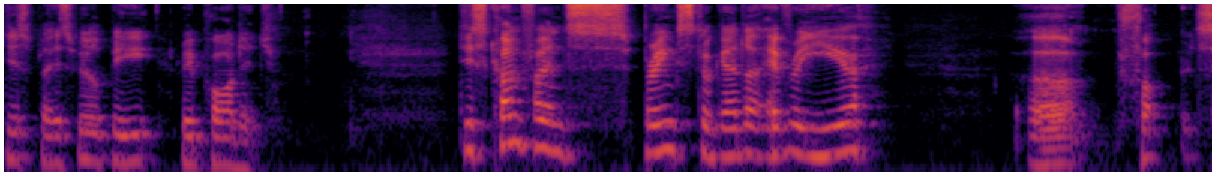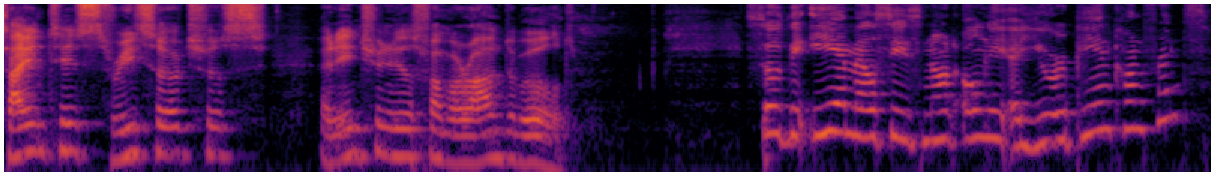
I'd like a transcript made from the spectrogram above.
displays will be reported. This conference brings together every year uh, scientists, researchers and engineers from around the world. So the EMLC is not only a European conference?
